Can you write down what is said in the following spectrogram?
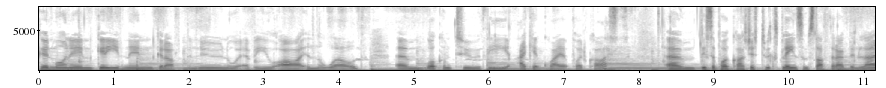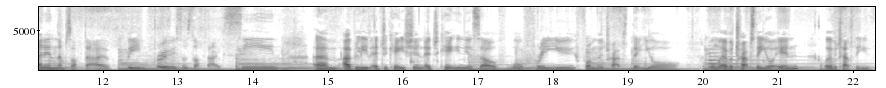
Good morning, good evening, good afternoon, wherever you are in the world. Um, welcome to the I Kept Quiet podcast. Um, this is a podcast just to explain some stuff that I've been learning, some stuff that I've been through, some stuff that I've seen. Um, I believe education, educating yourself will free you from the traps that you're, from whatever traps that you're in, whatever traps that you've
